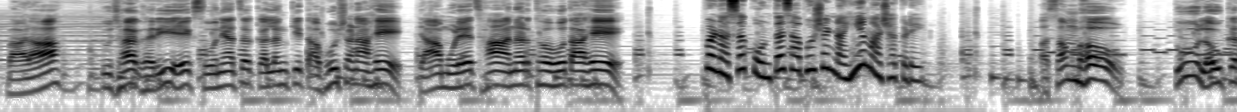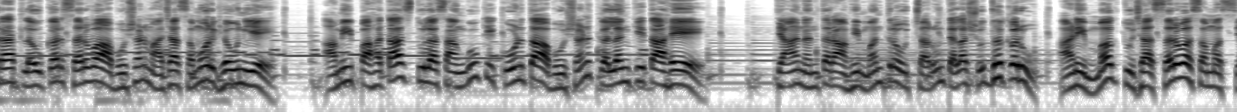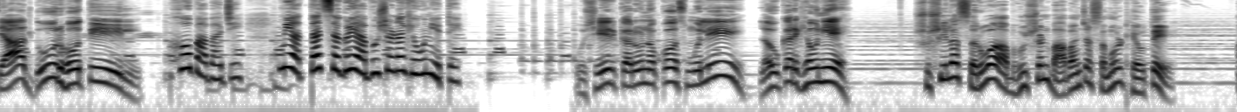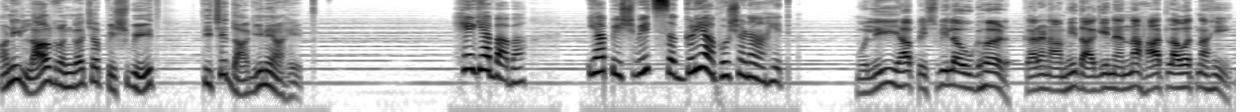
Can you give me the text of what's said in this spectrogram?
बाळा तुझ्या घरी एक सोन्याचं कलंकित आभूषण आहे. त्यामुळेच हा अनर्थ होत आहे. पण असं कोणतंच आभूषण नाहीये माझ्याकडे. असंभव. तू लवकरात लवकर सर्व आभूषण माझ्यासमोर घेऊन ये. आम्ही पाहताच तुला सांगू की कोणतं आभूषण कलंकित आहे. त्यानंतर आम्ही मंत्र उच्चारून त्याला शुद्ध करू आणि मग तुझ्या सर्व समस्या दूर होतील. हो बाबाजी मी आत्ताच सगळी आभूषणं घेऊन येते. उशीर करू नकोस मुली लवकर घेऊन ये. सुशीला सर्व आभूषण बाबांच्या समोर ठेवते आणि लाल रंगाच्या पिशवीत तिचे दागिने आहेत. हे घ्या बाबा या पिशवीत सगळी आभूषणं आहेत. मुली ह्या पिशवीला उघड कारण आम्ही दागिन्यांना हात लावत नाही.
